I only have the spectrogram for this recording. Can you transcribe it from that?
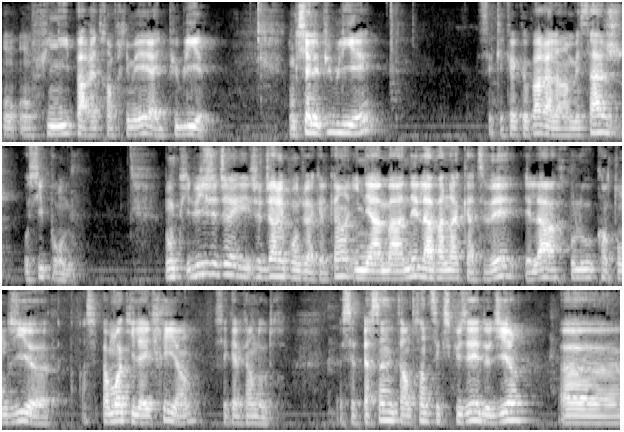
ont fini par être imprimées, à être publiées. Donc, si elle est publiée, c'est que quelque part, elle a un message aussi pour nous. Donc lui, j'ai déjà, répondu à quelqu'un, Amaane Lavana Katve, et là, quand on dit, euh, c'est pas moi qui l'ai écrit, hein, c'est quelqu'un d'autre. Cette personne était en train de s'excuser et de dire, euh,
